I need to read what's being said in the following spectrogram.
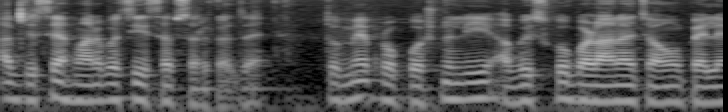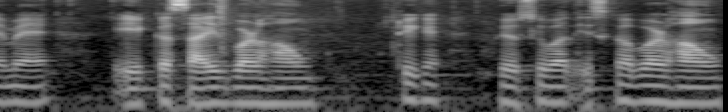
अब जैसे हमारे पास ये सब सर्कल्स हैं तो मैं प्रोपोर्शनली अब इसको बढ़ाना चाहूँ, पहले मैं एक का साइज़ बढ़ाऊँ, ठीक है? फिर उसके बाद इसका बढ़ाऊँ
